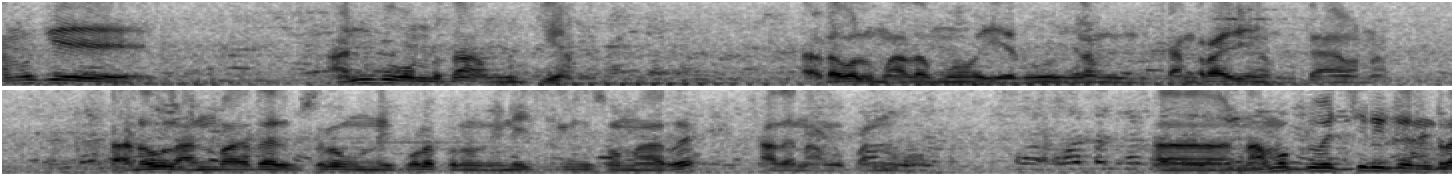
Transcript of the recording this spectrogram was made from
நமக்கு அன்பு ஒன்று தான் முக்கியம். கடவுள் மதமோ எதுவும் நமக்கு இந்த கன்றாவையும் நமக்கு தேவைன்னா. கடவுள் அன்பாக தான் இருக்க. சொல்ல உன்னை போல பிறகு நினைச்சிக்கணும்னு சொன்னார். அதை நாம் பண்ணுவோம். நமக்கு வச்சிருக்கின்ற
